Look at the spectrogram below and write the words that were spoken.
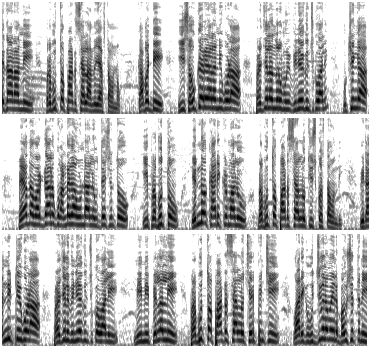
విధానాన్ని ప్రభుత్వ పాఠశాల అందజేస్తూ ఉన్నాం. కాబట్టి ఈ సౌకర్యాలన్నీ కూడా ప్రజలందరూ వినియోగించుకోవాలి. ముఖ్యంగా పేద వర్గాలకు అండగా ఉండాలనే ఉద్దేశంతో ఈ ప్రభుత్వం ఎన్నో కార్యక్రమాలు ప్రభుత్వ పాఠశాలలో తీసుకొస్తూ ఉంది. వీటన్నిటినీ కూడా ప్రజలు వినియోగించుకోవాలి. మీ మీ పిల్లల్ని ప్రభుత్వ పాఠశాలలో చేర్పించి వారికి ఉజ్వలమైన భవిష్యత్తుని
